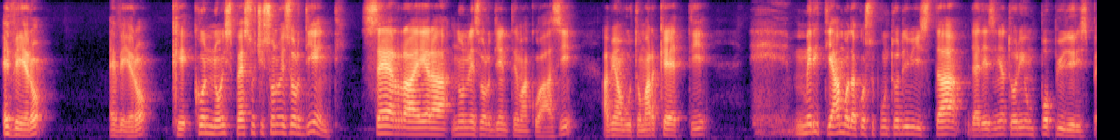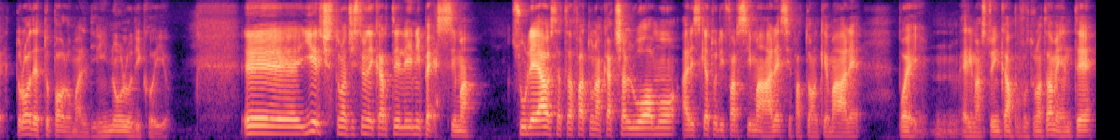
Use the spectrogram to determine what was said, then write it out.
È vero, è vero che con noi spesso ci sono esordienti. Serra era non esordiente ma quasi. Abbiamo avuto Marchetti, e meritiamo da questo punto di vista dai disegnatori un po' più di rispetto. Lo ha detto Paolo Maldini, non lo dico io. E, ieri c'è stata una gestione dei cartellini pessima. Su Leao è stata fatta una caccia all'uomo, ha rischiato di farsi male, si è fatto anche male, poi mh, è rimasto in campo fortunatamente,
